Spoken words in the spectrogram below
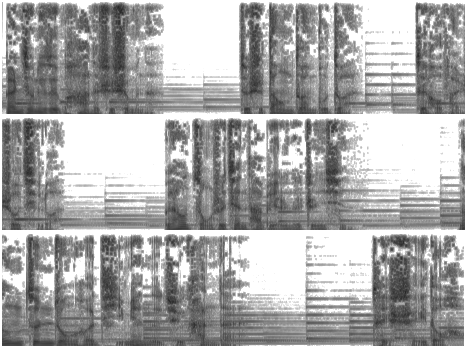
感情里最怕的是什么呢？就是当断不断，最后反受其乱。不要总是践踏别人的真心，能尊重和体面的去看待，对谁都好。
